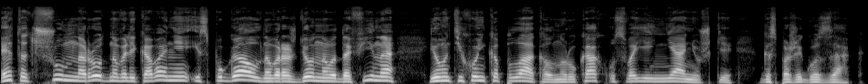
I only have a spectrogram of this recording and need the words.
Этот шум народного ликования испугал новорожденного дофина, и он тихонько плакал на руках у своей нянюшки, госпожи Гозак.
